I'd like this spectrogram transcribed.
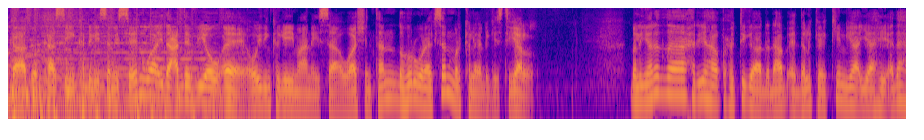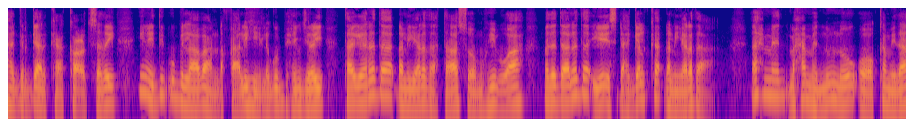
halka aad warkaasi ka dhagaysanayseen waa idaacadda v o a oo idinkaga imaaneysa washington. Dahur wanaagsan mar kale dhegeystayaal. Dhalinyarada xeryaha qaxootiga dhadhaab ee dalka kenya ayaa hay'adaha gargaarka ka codsaday inay dib u bilaabaan dhaqaalihii lagu bixin jiray taageerada dhalinyarada taas oo muhiim u ah madadaalada iyo isdhexgalka dhalinyarada axmed maxamed nuunow oo ka mid a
